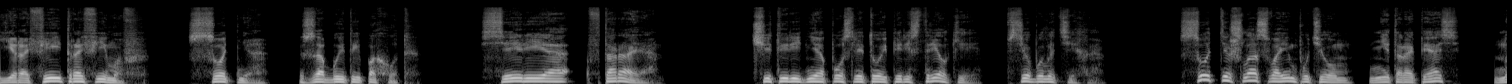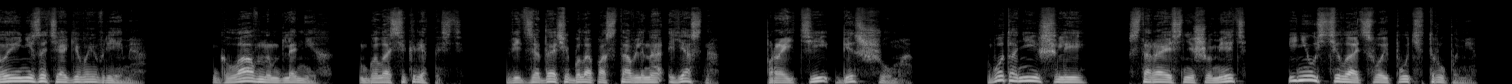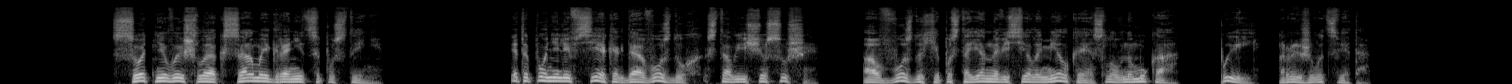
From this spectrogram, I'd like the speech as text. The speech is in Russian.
Ерофей Трофимов. Сотня. Забытый поход. Серия вторая. Четыре дня после той перестрелки все было тихо. Сотня шла своим путем, не торопясь, но и не затягивая время. Главным для них была секретность, ведь задача была поставлена ясно — пройти без шума. Вот они и шли, стараясь не шуметь и не устилать свой путь трупами. Сотня вышла к самой границе пустыни. Это поняли все, когда воздух стал еще суше, а в воздухе постоянно висела мелкая, словно мука, пыль рыжего цвета.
